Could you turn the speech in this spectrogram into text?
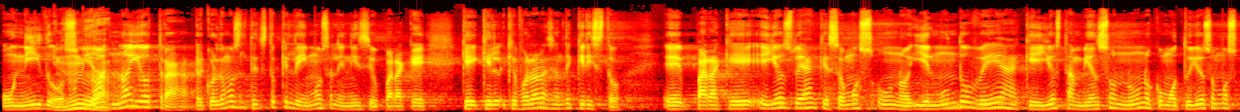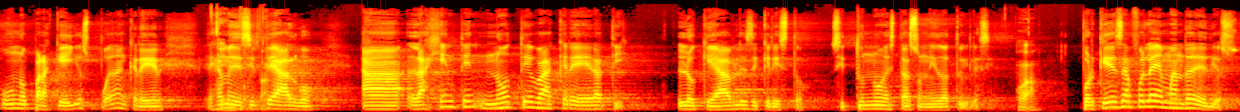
Unidos. No, no, hay otra. Recordemos el texto que leímos al inicio, para que, que, que, fue la oración de Cristo. Eh, para que ellos vean que somos uno y el mundo vea que ellos también son uno, como tú y yo somos uno, para que ellos puedan creer. Déjame decirte algo, a la gente no te va a creer a ti lo que hables de Cristo si tú no estás unido a tu iglesia. Wow. Porque esa fue la demanda de Dios.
